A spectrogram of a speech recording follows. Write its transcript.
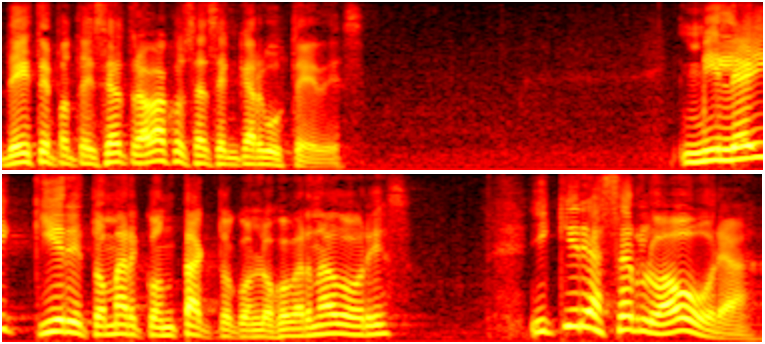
de este potencial trabajo se hacen cargo ustedes. Mi ley quiere tomar contacto con los gobernadores y quiere hacerlo ahora,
